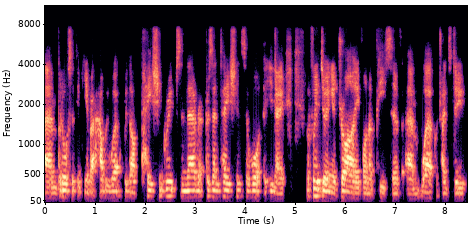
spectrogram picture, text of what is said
um, but also thinking about how we work with our patient groups and their representation. So what, you know, if we're doing a drive on a piece of um, work or trying to do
